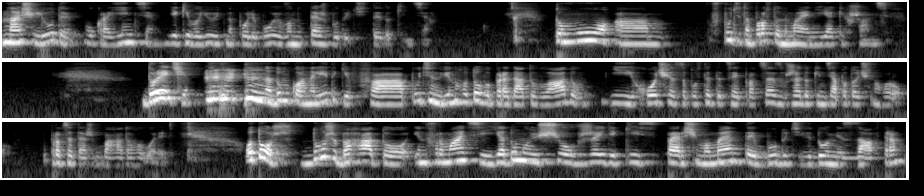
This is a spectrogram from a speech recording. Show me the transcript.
наші люди, українці, які воюють на полі бою, вони теж будуть йти до кінця. Тому а, в Путіна просто немає ніяких шансів. До речі, на думку аналітиків, Путін він готовий передати владу і хоче запустити цей процес вже до кінця поточного року. Про це теж багато говорять. Отож, дуже багато інформації. Я думаю, що вже якісь перші моменти будуть відомі завтра,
